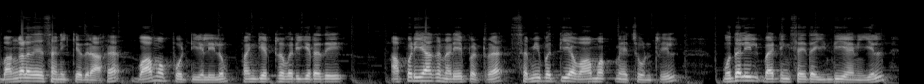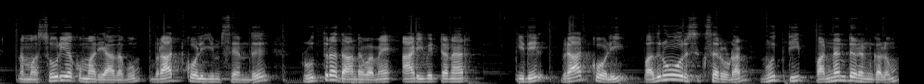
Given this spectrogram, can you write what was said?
பங்களாதேஷ் அணிக்கு எதிராக வாமப் போட்டிகளிலும் பங்கேற்று வருகிறது. அப்படியாக நடைபெற்ற சமீபத்திய வார்ம் மேட்ச் ஒன்றில் முதலில் பேட்டிங் செய்த இந்திய அணியில் நம்ம சூரியகுமார் யாதவும் விராட் கோலியும் சேர்ந்து ருத்ர தாண்டவமே ஆடிவிட்டனர். இதில் விராட் கோலி பதினோரு சிக்ஸருடன் நூற்றி பன்னெண்டு ரன்களும்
